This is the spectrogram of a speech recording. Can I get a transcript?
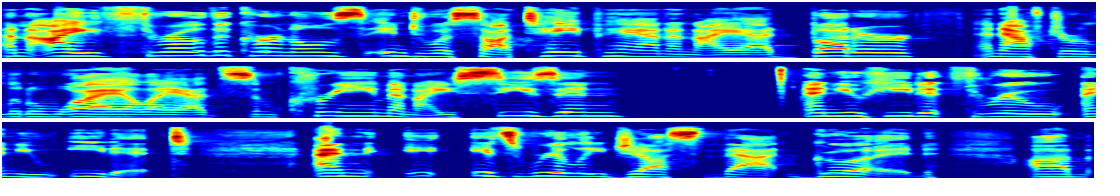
And I throw the kernels into a saute pan and I add butter. And after a little while, I add some cream and I season. And you heat it through and you eat it. And it's really just that good. Um,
